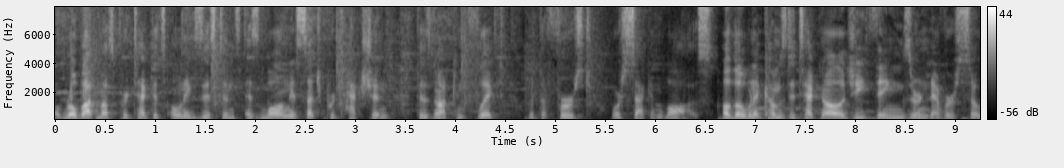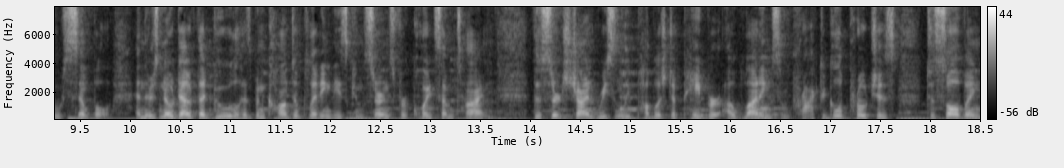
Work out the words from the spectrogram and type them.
a robot must protect its own existence as long as such protection does not conflict with the first or second laws. Although when it comes to technology, things are never so simple, and there's no doubt that Google has been contemplating these concerns for quite some time. The search giant recently published a paper outlining some practical approaches to solving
